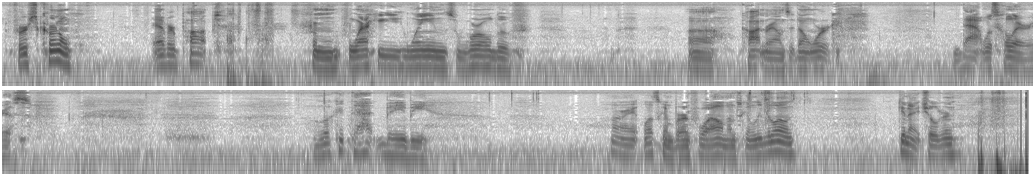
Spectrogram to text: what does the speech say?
first kernel ever popped from Wacky Wayne's world of uh, cotton rounds that don't work. That was hilarious. Look at that baby. Alright, well, it's going to burn for a while and I'm just going to leave it alone. Good night, children.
